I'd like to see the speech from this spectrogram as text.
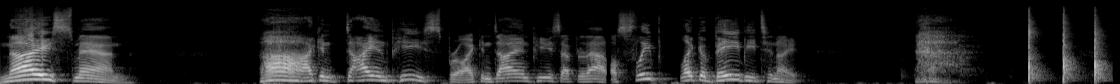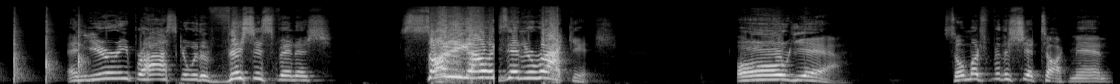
Nice, man. Ah, I can die in peace, bro. I can die in peace after that. I'll sleep like a baby tonight. and Yuri Prochazka with a vicious finish, sunning Alexander Rakic. Oh, yeah. So much for the shit talk, man.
